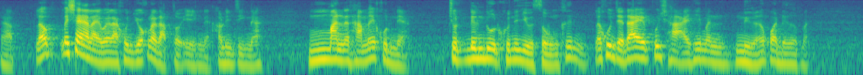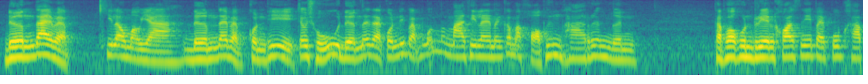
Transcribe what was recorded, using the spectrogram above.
นะครับแล้วไม่ใช่อะไรเวลาคุณยกระดับตัวเองเนี่ยเอาจริงๆนะมันจะทำให้คุณเนี่ยจุดดึงดูดคุณจะอยู่สูงขึ้น แล้วคุณจะได้ผู้ชายที่มันเหนือกว่าเดิมอะเดิมได้แบบขี้เล้าเมายา เดิมได้แบบคนที่เจ้าชู้ เดิมได้แต่คนที่แบบว่ามาทีไรมันก็มาขอพึ่งพาเรื่องเงิน แต่พอคุณเรียนคอร์สนี้ไปปุ๊บครับ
